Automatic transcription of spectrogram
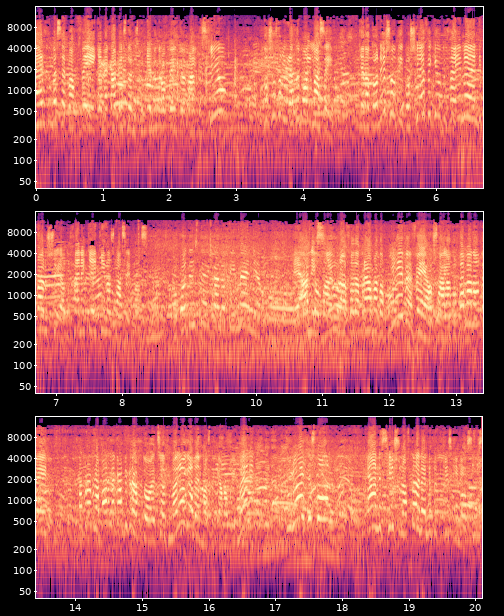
να έρθουμε σε επαφή και με κάποια Συντονιστική Επιτροπή του Επαλτισχύου, τόσο ώστε να βρεθούμε όλοι μαζί. Και να τονίσω ότι υποσχέθηκε ότι θα είναι αντιπαρουσία, ότι θα είναι και εκείνος μαζί μας. Οπότε είστε ικανοποιημένοι από Εάν ισχύουν αυτά τα πράγματα που λέει βεβαίως, αλλά το θέμα είναι ότι θα πρέπει να πάρουμε κάτι γραφτό. Έτσι, όχι με λόγια δεν είμαστε ικανοποιημένοι. Τουλάχιστον, εάν ισχύσουν αυτά, να είναι θετικέ κινήσεις.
